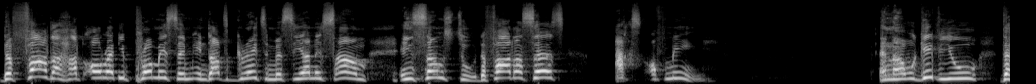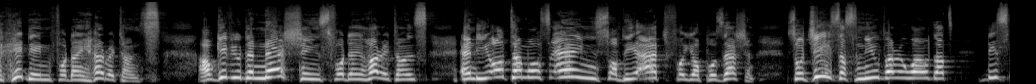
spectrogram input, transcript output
The Father had already promised him in that great messianic psalm in Psalms 2. The Father says, Ask of me, and I will give you the hidden for the inheritance. I'll give you the nations for the inheritance and the uttermost ends of the earth for your possession. So Jesus knew very well that this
